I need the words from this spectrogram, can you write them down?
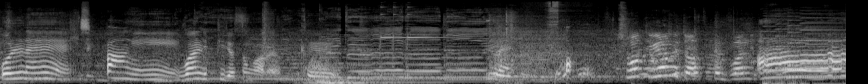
원래 식빵이 무한리필이었던 거 알아요? 그 중학교 1학년 때 왔을 때 무한 아.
